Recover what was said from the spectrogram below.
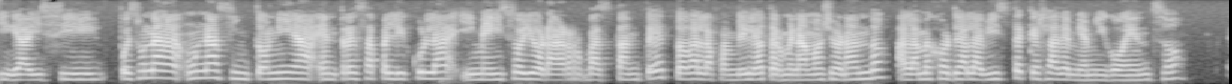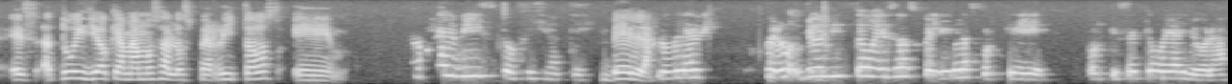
Y ahí sí, pues una, una sintonía entre esa película y me hizo llorar bastante. Toda la familia terminamos llorando. A lo mejor ya la viste, que es la de mi amigo Enzo. Es tú y yo que amamos a los perritos. Eh, no la he visto, fíjate. Vela. No la he visto, pero yo he visto esas películas porque porque sé que voy a llorar.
